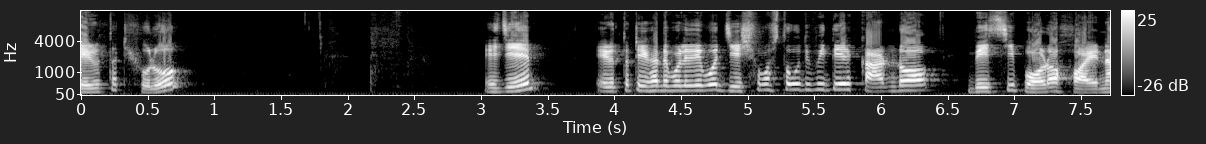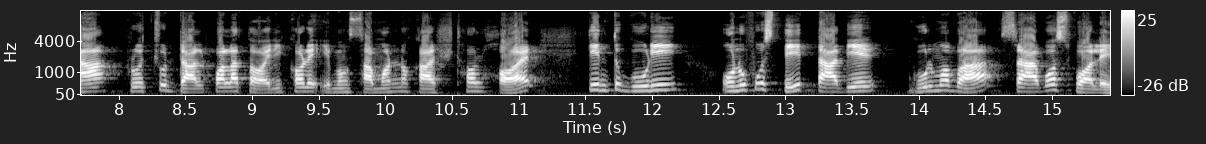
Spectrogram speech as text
এর উত্তরটি হলো, এই যে, এর উত্তরটি এখানে বলে দেবো, যে সমস্ত উদ্ভিদের কাণ্ড বেশি বড় হয় না, প্রচুর ডালপালা তৈরি করে এবং সামান্য কাষ্ঠল হয়, কিন্তু গুড়ি অনুপস্থিত তাদের গুল্ম বা শ্রাবস বলে।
